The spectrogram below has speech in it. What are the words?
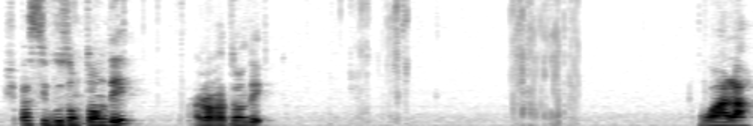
Je ne sais pas si vous entendez. Alors, attendez. Voilà.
